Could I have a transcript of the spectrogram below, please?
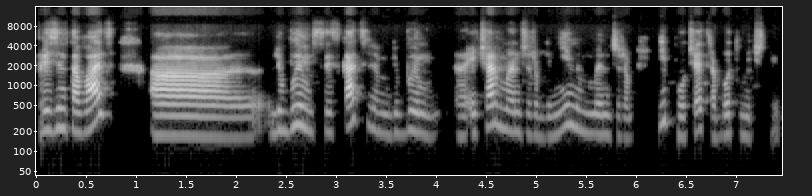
презентовать а, любым соискателям, любым э, линейным менеджерам и получать работу мечты.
